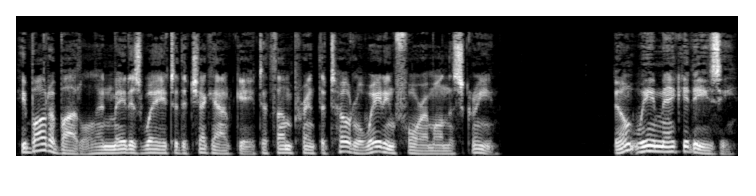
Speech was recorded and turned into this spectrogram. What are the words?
He bought a bottle and made his way to the checkout gate to thumbprint the total waiting for him on the screen. Don't we make it easy?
